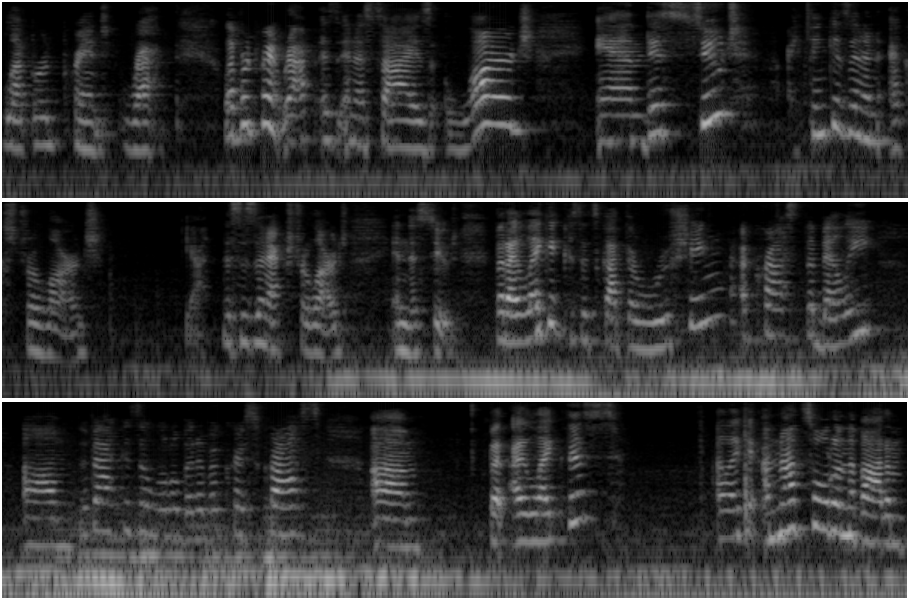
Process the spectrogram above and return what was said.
leopard print wrap. Leopard print wrap is in a size large and this suit I think is in an extra large. Yeah, this is an extra large in the suit, but I like it because it's got the ruching across the belly. Um, the back is a little bit of a crisscross, um, but I like this. I like it. I'm not sold on the bottom.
